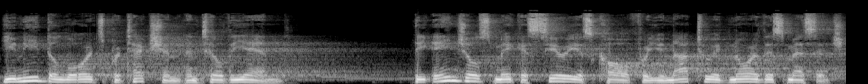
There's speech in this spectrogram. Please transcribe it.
You need the Lord's protection until the end. The angels make a serious call for you not to ignore this message,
